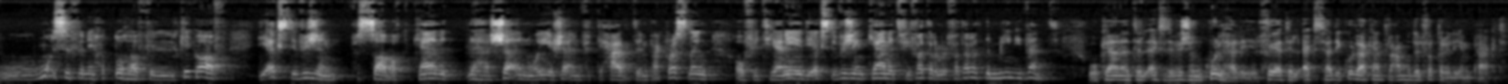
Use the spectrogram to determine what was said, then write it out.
ومؤسف ان يحطوها في ال kickoff the X Division في السابق كانت لها شأن وهي شأن في اتحاد Impact Wrestling أو في TNA the X Division كانت في فترة من الفترات the main event وكانت ال X Division كلها الفئة ال X هذه كلها كانت العمود الفقري ل Impact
